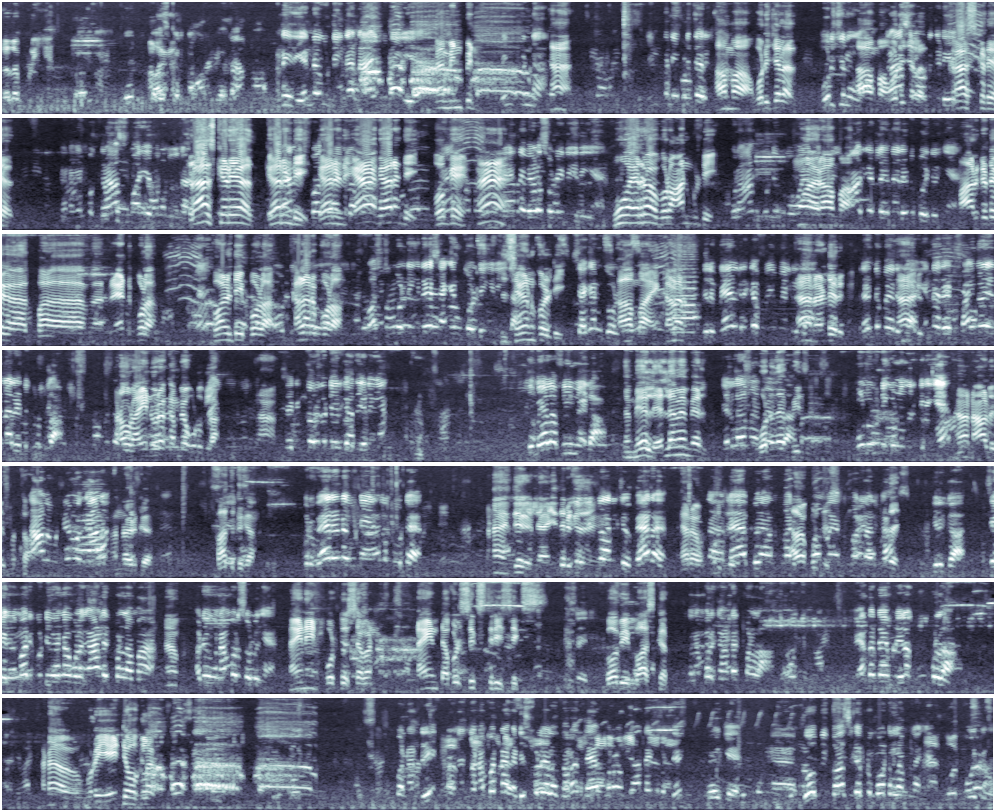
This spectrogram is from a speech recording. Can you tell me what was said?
நல்லா பிடிங்க. இது என்ன குட்டிங்கண்ணா? நாய் மின்பின் ஆமா ஒரிஜினல் ஒரிஜினல் ஆமா ஒரிஜினல் கிராஸ் கிடையாது. கிராஸ் கிடையாது. கேரண்டி கேரண்டி ஆ கேரண்டி ஓகே மூவாயிரம் ரூபா அப்புறம் ஆண்குட்டி. மூவாயிரம், ஆமா. மார்க்கெட்டு ரேட் போல குவாலிட்டி போல கலர் போல ஃபர்ஸ்ட் கோல்டிங்ரே செகண்ட் கோல்டிங் செகண்ட் குவாலிட்டி செகண்ட் கோல்டிங் ஆமா கலர் இதுல மேல் இருக்கா ஃபீமேல் இருக்கா? ரெண்டு இருக்கு. ரெண்டு பேர் இருக்கா? என்ன ரேட் ஃபைனல் என்ன ரேட் கொடுக்கலாம்? ஆனா ஒரு ஐநூறுரூவா கம்மியா கொடுக்கலாம். சரி இன்னொரு குட்டி இருக்கு அது எடுங்க இது மேல ஃபீமேலா இந்த மேல் எல்லாமே மேல். எல்லாமே ஒன்று தான் பீஸ். மூணு குட்டி கொண்டு வந்திருக்கீங்க நாலு மொத்தம். நாலு குட்டி அந்த இருக்கு. பார்த்துட்டு இருக்காங்க ஒரு வேற என்ன குட்டி கூட்ட அண்ணா இது இல்ல இது இருக்குது. இருக்கு வேற? வேற இருக்கா? சரி இந்த மாதிரி குட்டி வேணா உங்களை கான்டாக்ட் பண்ணலாமா? ஆ. அப்படியே உங்க நம்பர் சொல்லுங்க. Nine nine four two seven nine double six three six. Gopi Bhaskar. இந்த நம்பர் கான்டாக்ட் பண்ணலாம். எந்த டைம்ல எல்லாம் கூப்பிடலாம்? அண்ணா ஒரு எயிட் ஓ கிளாக் ரொம்ப நன்றி. இந்த நம்பர் நாங்க டிஸ்பிளேல தரோம். தேவைப்படுறோம் கான்டாக்ட் பண்ணி. ஓகே கோபி பாஸ்கர்னு போட்டலாம்லாங்க ஓகே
